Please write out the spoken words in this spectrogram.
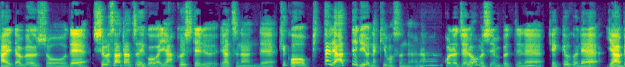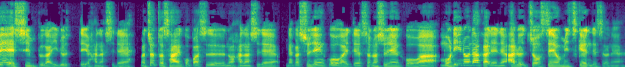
書いた文章で、渋沢達彦が訳してるやつなんで、結構ぴったり合ってるような気もするんだよな。このジェローム神父ってね、結局ね、やべえ神父がいるっていう話で、まあ、ちょっとサイコパスの話で、なんか主人公がいて、その主人公は森の中でね、ある女性を見つけるんですよね。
